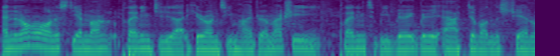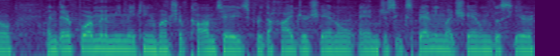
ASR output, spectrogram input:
and in all honesty, I'm not planning to do that here on Team Hydra. I'm actually planning to be very, very active on this channel, and therefore I'm going to be making a bunch of commentaries for the Hydra channel and just expanding my channel this year.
